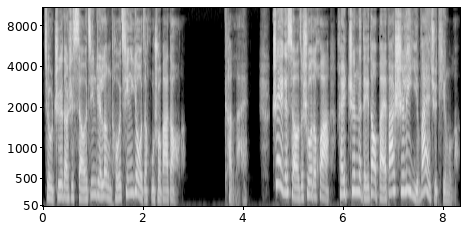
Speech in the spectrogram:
就知道是小金这愣头青又在胡说八道了。看来，这个小子说的话还真的得到百八十里以外去听了。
